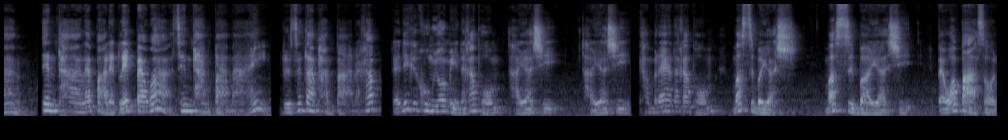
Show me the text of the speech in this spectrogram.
าง เส้นทางและป่าเล็กๆ แปลว่าเส้นทางป่าไม้ หรือเส้นทางผ่านป่านะครับและนี่คือคุงโยมินะครับผมฮายาชิฮายาชิคำแรกนะครับผมมัตสึบายาชิมัตสึบายาชิแปลว่าป่าสน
